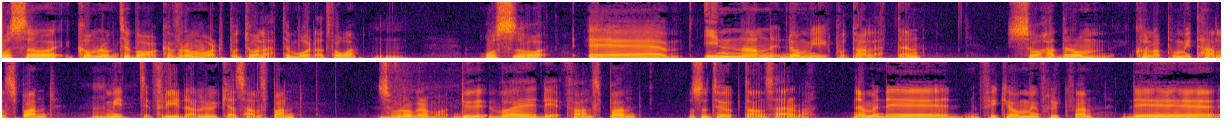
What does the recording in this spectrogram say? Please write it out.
Och så kommer de tillbaka för de har varit på toaletten båda två. Mm. Och så eh, innan de gick på toaletten så hade de kollat på mitt halsband, Mm. mitt Frida Lukas halsband. Så frågade de bara, du vad är det för halsband? Och så tog jag upp den så här va. Nej men det fick jag av min flickvän. Det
